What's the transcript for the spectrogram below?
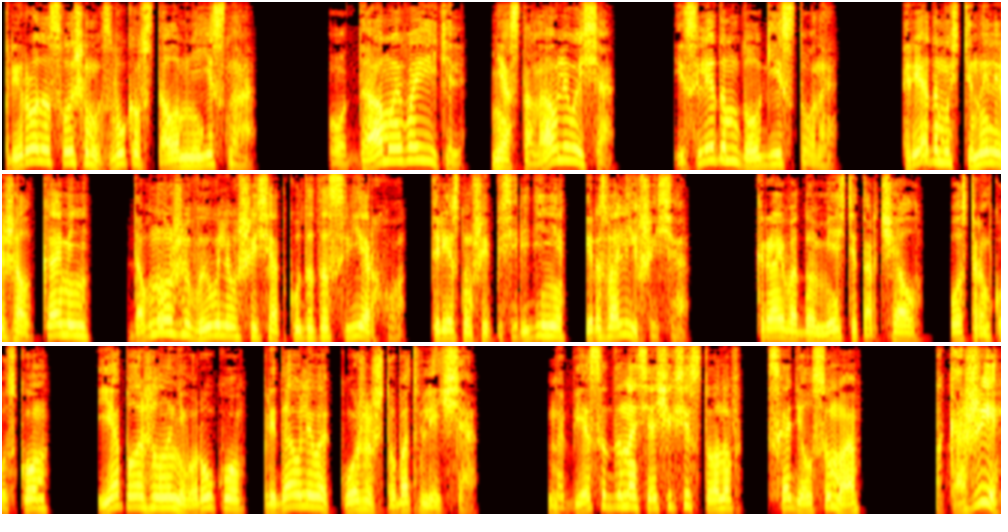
природа слышимых звуков стала мне ясна. «О да, мой воитель, не останавливайся!» И следом долгие стоны. Рядом у стены лежал камень, давно уже вывалившийся откуда-то сверху, треснувший посередине и развалившийся. Край в одном месте торчал острым куском, и я положил на него руку, придавливая кожу, чтобы отвлечься. Но без доносящихся стонов сходил с ума. «Покажи!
